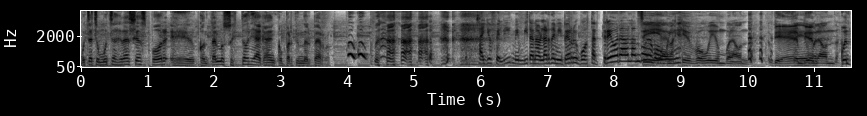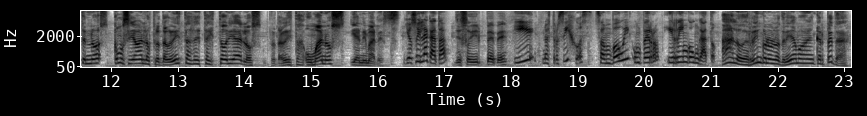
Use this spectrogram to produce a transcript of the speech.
Muchachos, muchas gracias por eh, contarnos su historia acá en Compartiendo el Perro. o sea, yo feliz, me invitan a hablar de mi perro y puedo estar tres horas hablando Sí, de Bowie. además que Bowie es un buena onda. Bien, Sí, bien. buena onda. Cuéntenos cómo se llaman los protagonistas de esta historia, los protagonistas humanos y animales. Yo soy la Cata Yo soy el Pepe. y nuestros hijos son Bowie, un perro, y Ringo, un gato. Ah, lo de Ringo no lo teníamos en carpeta.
